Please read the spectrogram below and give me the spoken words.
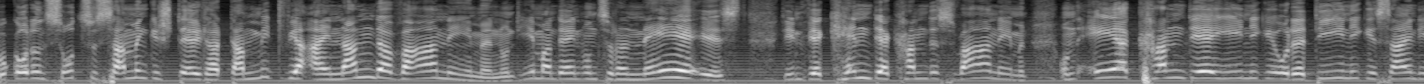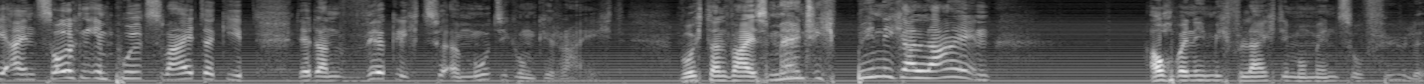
wo Gott uns so zusammengestellt hat, damit wir einander wahrnehmen. Und jemand, der in unserer Nähe ist, den wir kennen, der kann das wahrnehmen. Und er kann derjenige oder diejenige sein, die einen solchen Impuls weitergibt, der dann wirklich zur Ermutigung gereicht. Wo ich dann weiß, Mensch, ich bin nicht allein. Auch wenn ich mich vielleicht im Moment so fühle.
